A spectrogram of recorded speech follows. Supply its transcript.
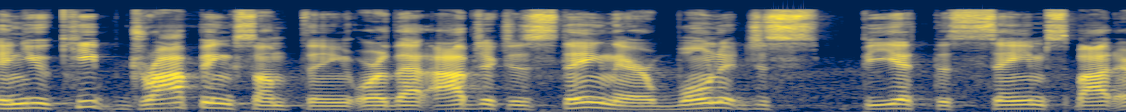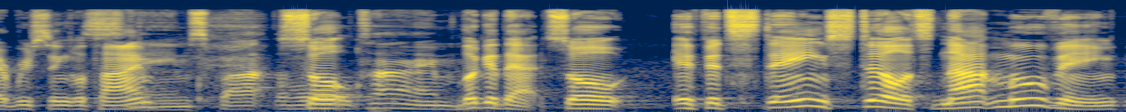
and you keep dropping something or that object is staying there, won't it just be at the same spot every single time? Same spot the so whole time. look at that. So if it's staying still, it's not moving.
